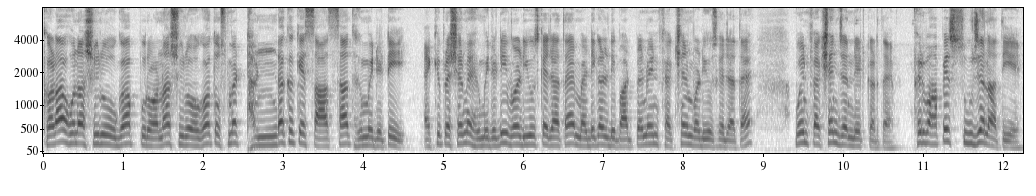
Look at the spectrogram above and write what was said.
कड़ा होना शुरू होगा, पुराना शुरू होगा तो उसमें ठंडक के साथ साथ ह्यूमिडिटी एक्यूप्रेशर में ह्यूमिडिटी वर्ड यूज़ किया जाता है मेडिकल डिपार्टमेंट में इन्फेक्शन वर्ड यूज़ किया जाता है, वो इन्फेक्शन जनरेट करता है। फिर वहाँ पे सूजन आती है।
